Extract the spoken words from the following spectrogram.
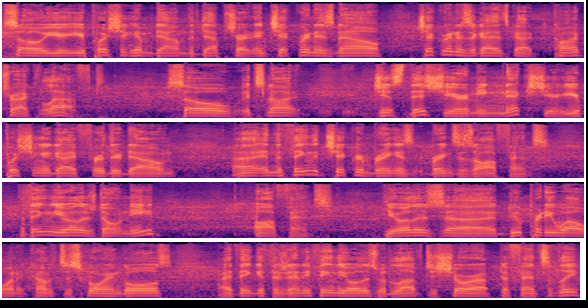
So you're, you're pushing him down the depth chart. And Chychrun is now, Chychrun is a guy that's got contract left. So it's not just this year. I mean, next year, you're pushing a guy further down. Uh, and the thing that Chychrun bring is, brings is offense. The thing the Oilers don't need, offense. The Oilers uh, do pretty well when it comes to scoring goals. I think if there's anything the Oilers would love to shore up defensively,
